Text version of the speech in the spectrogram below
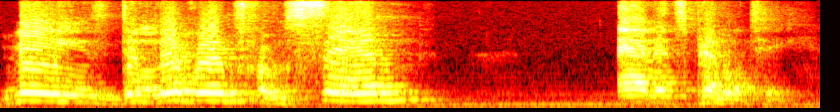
means deliverance from sin and its penalty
